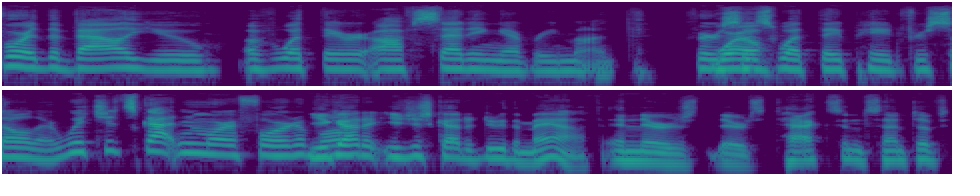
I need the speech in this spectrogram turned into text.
for the value of what they're offsetting every month versus well, what they paid for solar, which it's gotten more affordable. You got to you just got to do the math, and there's there's tax incentives.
